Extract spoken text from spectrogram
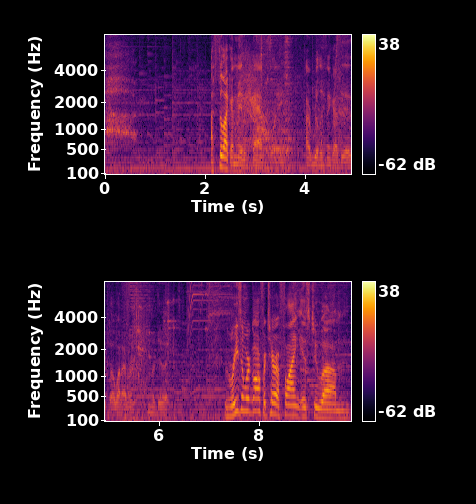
I feel like I made a bad play. I really think I did, but whatever. I'm going to do it. The reason we're going for Tera Flying is to um,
